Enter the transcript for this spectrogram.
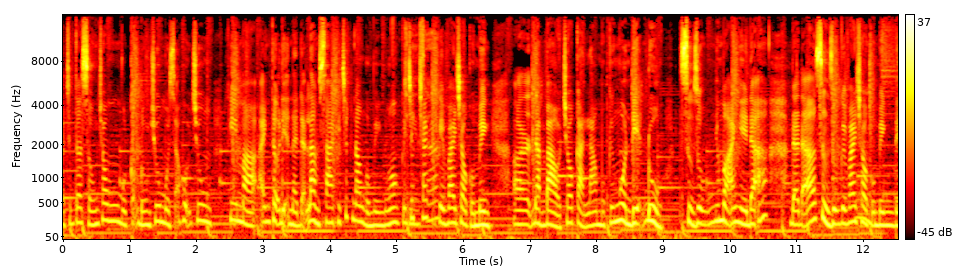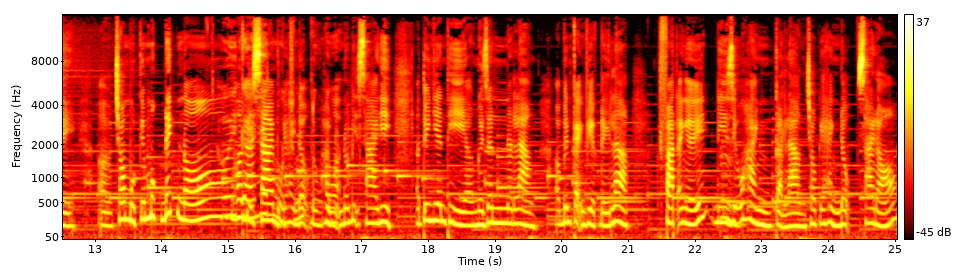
uh, chúng ta sống trong một cộng đồng chung một xã hội chung. Khi mà anh thợ điện này đã làm sai cái chức năng của mình đúng không? Cái chức trách cái vai trò của mình uh, đảm bảo cho cả làng một cái nguồn điện đủ sử dụng. Nhưng mà anh ấy đã đã đã sử dụng cái vai trò ừ. của mình để uh, cho một cái mục đích nó hơi, hơi bị sai một, một cái hành động đúng không nó bị sai đi. Uh, tuy nhiên thì uh, người dân làng ở bên cạnh việc đấy là phạt anh ấy đi ừ. diễu hành cả làng cho cái hành động sai đó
